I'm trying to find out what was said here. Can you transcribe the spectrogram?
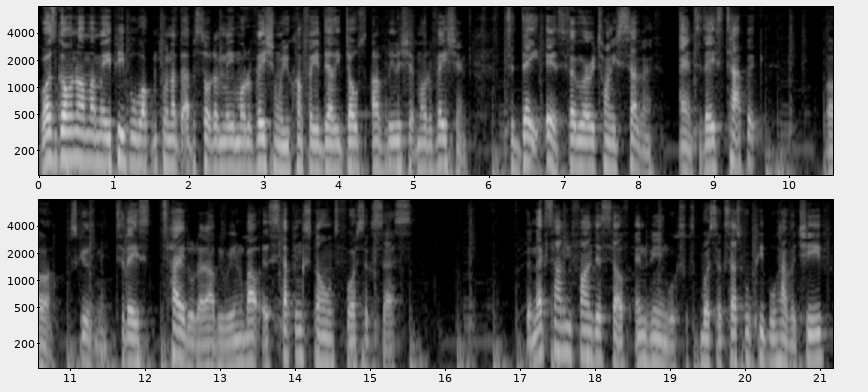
What's going on, my Made people? Welcome to another episode of Made Motivation, where you come for your daily dose of leadership motivation. Today is February 27th, and today's topic, or uh, excuse me, today's title that I'll be reading about is Stepping Stones for Success. The next time you find yourself envying what successful people have achieved,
